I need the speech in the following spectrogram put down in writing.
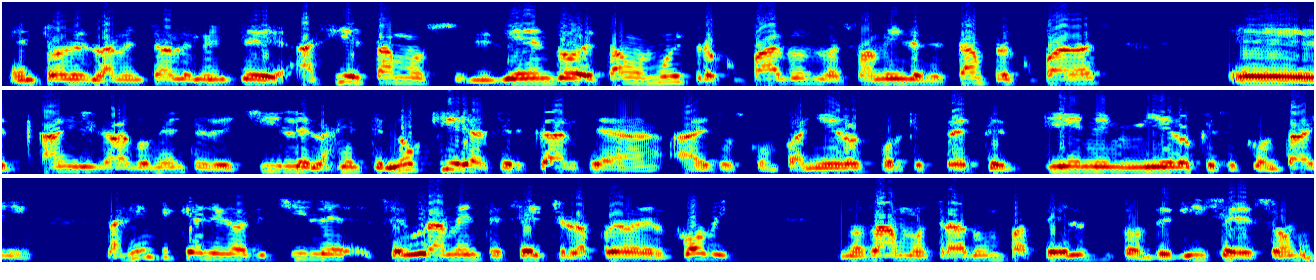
Entonces, lamentablemente, así estamos viviendo, estamos muy preocupados, las familias están preocupadas. Eh, han llegado gente de Chile, la gente no quiere acercarse a, a esos compañeros porque tienen miedo que se contagien. La gente que ha llegado de Chile seguramente se ha hecho la prueba del COVID. Nos ha mostrado un papel donde dice eso,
